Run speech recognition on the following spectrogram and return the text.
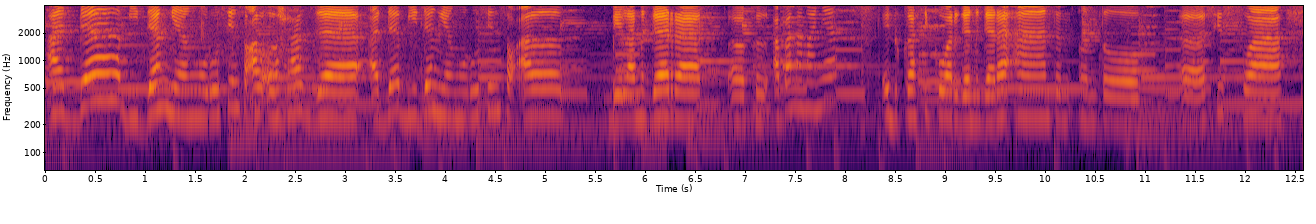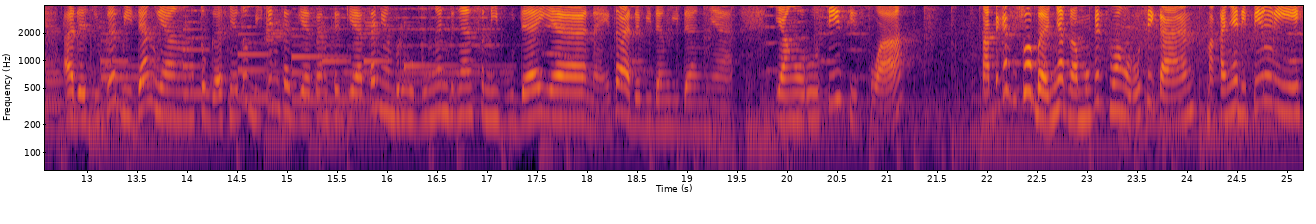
Ada bidang yang ngurusin soal olahraga, ada bidang yang ngurusin soal bela negara, eh, ke apa namanya? edukasi kewarganegaraan untuk uh, siswa. Ada juga bidang yang tugasnya itu bikin kegiatan-kegiatan yang berhubungan dengan seni budaya. Nah itu ada bidang-bidangnya. Yang ngurusi siswa tapi kan siswa banyak nggak mungkin semua ngurusi kan? Makanya dipilih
